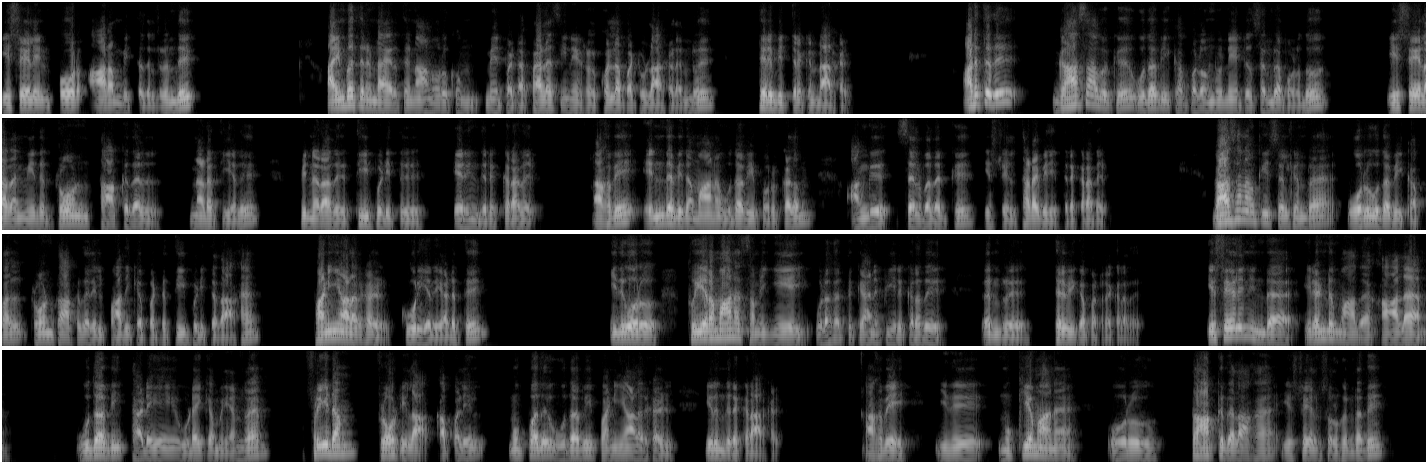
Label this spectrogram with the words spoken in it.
இஸ்ரேலின் போர் ஆரம்பித்ததிலிருந்து ஐம்பத்தி இரண்டாயிரத்து நானூறுக்கும் மேற்பட்ட பாலஸ்தீனியர்கள் கொல்லப்பட்டுள்ளார்கள் என்று தெரிவித்திருக்கின்றார்கள். அடுத்தது காசாவுக்கு உதவி கப்பல் ஒன்று நேற்று சென்ற பொழுது இஸ்ரேல் அதன் மீது ட்ரோன் தாக்குதல் நடத்தியது. பின்னர் அது தீப்பிடித்து எரிந்திருக்கிறது. ஆகவே எந்த விதமான உதவி பொருட்களும் அங்கு செல்வதற்கு இஸ்ரேல் தடை விதித்திருக்கிறது. காசா நோக்கி செல்கின்ற ஒரு உதவி கப்பல் ட்ரோன் தாக்குதலில் பாதிக்கப்பட்டு தீப்பிடித்ததாக பணியாளர்கள் கூறியதை அடுத்து இது ஒரு துயரமான சமிகையை உலகத்துக்கு அனுப்பியிருக்கிறது என்று தெரிவிக்கப்பட்டிருக்கிறது. இஸ்ரேலின் இந்த இரண்டு மாத கால உதவி தடையை உடைக்க முயன்ற ஃப்ரீடம் புளோட்டிலா கப்பலில் முப்பது உதவி பணியாளர்கள் இருந்திருக்கிறார்கள். ஆகவே இது முக்கியமான ஒரு தாக்குதலாக இஸ்ரேல் சொல்கின்றது.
